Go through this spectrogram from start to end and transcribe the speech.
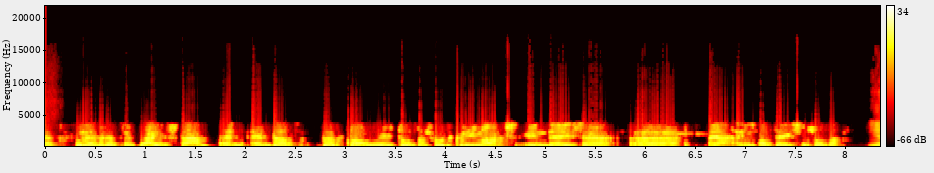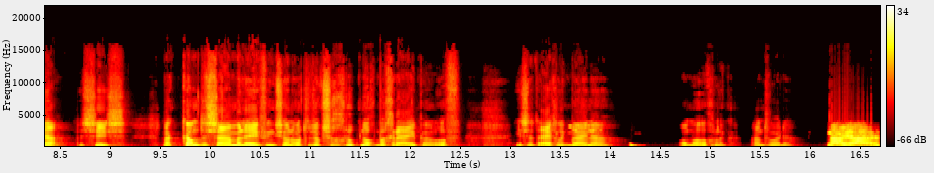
het gevoel hebben dat ze buiten staan. En, en dat, dat kwam nu tot een soort climax in deze, ja, in, op deze zondag. Ja, precies. Maar kan de samenleving zo'n orthodoxe groep nog begrijpen? Of is het eigenlijk bijna onmogelijk aan het worden? Nou ja,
